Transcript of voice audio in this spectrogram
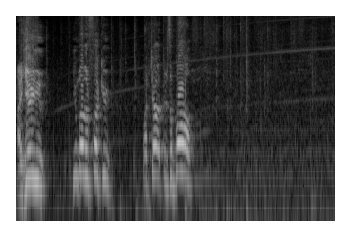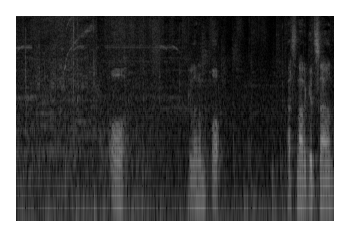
I hear you! You motherfucker! Watch out, there's a ball! Oh. You let him. Oh. That's not a good sound.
